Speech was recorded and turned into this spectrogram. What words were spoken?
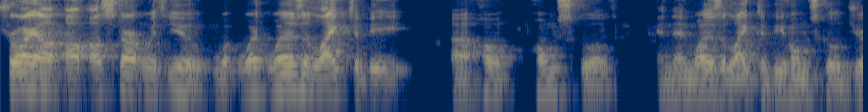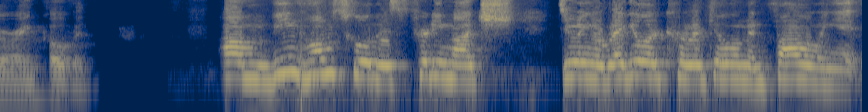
Troy, I'll, I'll, I'll start with you. What, what, what is it like to be uh, home, homeschooled? And then what is it like to be homeschooled during COVID? Um, being homeschooled is pretty much doing a regular curriculum and following it.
